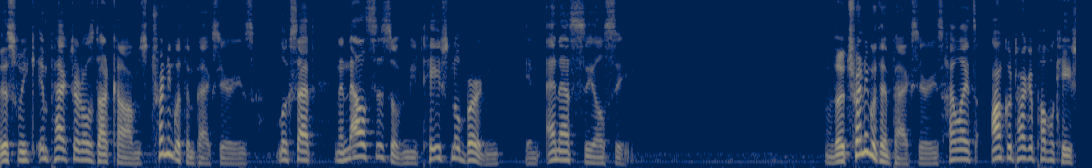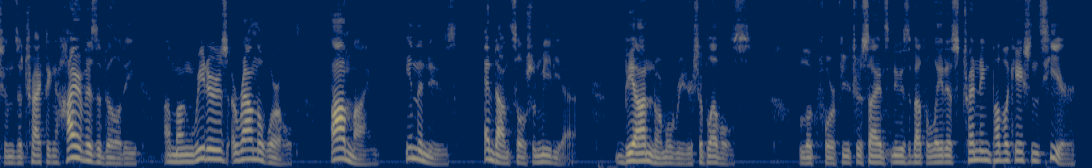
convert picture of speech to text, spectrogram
This week, ImpactJournals.com's Trending with Impact series looks at an analysis of mutational burden in NSCLC. The Trending with Impact series highlights Oncotarget publications attracting higher visibility among readers around the world, online, in the news, and on social media, beyond normal readership levels. Look for future science news about the latest trending publications here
